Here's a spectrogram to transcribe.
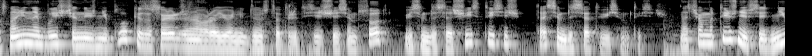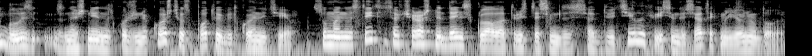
Основні найближчі нижні блоки зосереджені в районі 93 700, 86 тисяч та 78 тисяч. На цьому тижні всі дні були значні надходження коштів споту Bitcoin ETF. Сума інвестицій за вчорашній день склала 372,8 мільйонів доларів.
